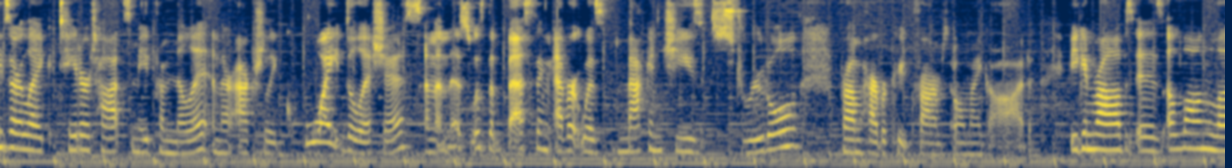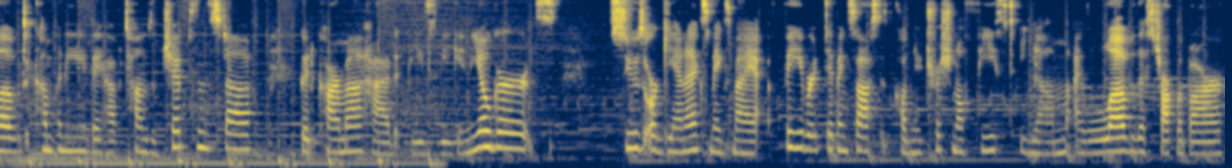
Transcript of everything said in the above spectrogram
These are like tater tots made from millet and they're actually quite delicious. And then this was the best thing ever. It was mac and cheese strudel from Harbor Creek Farms. Oh my god. Vegan Robs is a long loved company. They have tons of chips and stuff. Good Karma had these vegan yogurts. Sue's Organics makes my favorite dipping sauce. It's called Nutritional Feast. Yum. I love this chocolate bar.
